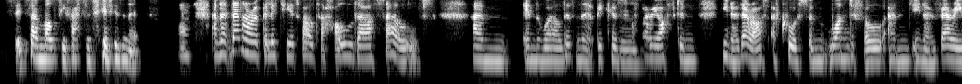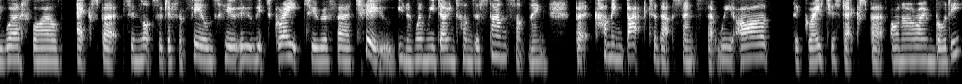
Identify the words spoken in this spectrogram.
It's, it's so multifaceted, isn't it? Yeah. And then our ability as well to hold ourselves um, in the world, isn't it? Because mm. very often, you know, there are, of course, some wonderful and, you know, very worthwhile experts in lots of different fields who, who it's great to refer to, you know, when we don't understand something. But coming back to that sense that we are the greatest expert on our own body,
